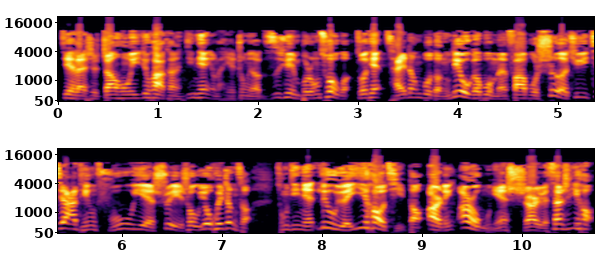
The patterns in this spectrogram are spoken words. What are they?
接下来是张红一句话，看看今天有哪些重要的资讯不容错过。昨天，财政部等六个部门发布社区家庭服务业税收优惠政策，从今年六月一号起到二零二五年十二月三十一号，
